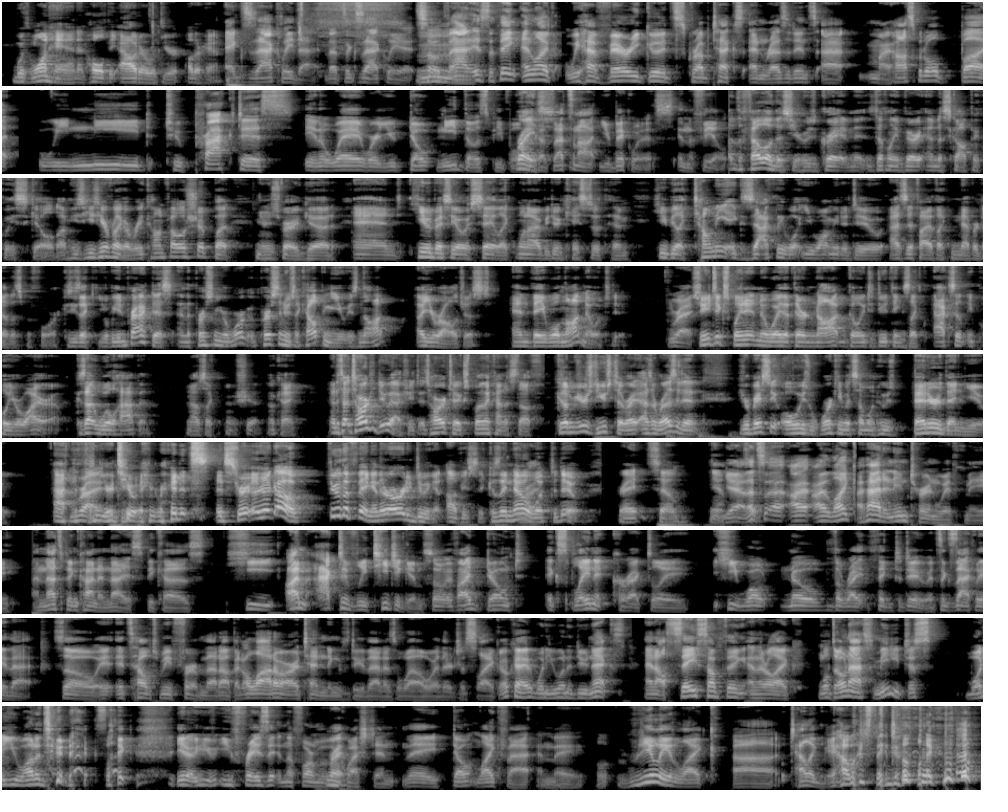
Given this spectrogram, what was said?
with one hand and hold the outer with your other hand. Exactly that. That's exactly it. So Mm. that is the thing. And like we have very good scrub techs and residents at my hospital, but we need to practice in a way where you don't need those people Right. because that's not ubiquitous in the field. The fellow this year who's great and is definitely very endoscopically skilled. Um, he's, he's here for like a recon fellowship, but you know he's very good. And he would basically always say like when I would be doing cases with him, he'd be like, "Tell me exactly what you want me to do," as if I've like never done this before. Because he's like, "You'll be in practice, and the person you're work, the person who's like helping you is not a urologist, and they will not know what to do. Right. So you need to explain it in a way that they're not going to do things like accidentally pull your wire out, because that will happen." And I was like, "Oh shit, okay." And it's, it's hard to do actually. It's hard to explain that kind of stuff because I'm just used to right as a resident. You're basically always working with someone who's better than you at the Right. thing you're doing. Right? It's it's straight. You're like, oh, do the thing, and they're already doing it obviously because they know Right. what to do. Right? So yeah, Yeah, that's uh, I I like I've had an intern with me and that's been kind of nice because he I'm actively teaching him. So if I don't explain it correctly, he won't know the right thing to do. It's exactly that. So it, it's helped me firm that up and a lot of our attendings do that as well where they're just like, "Okay, what do you want to do next?" And I'll say something and they're like, "Well, don't ask me, just what do you want to do next? Like, you know, you, you phrase it in the form of Right. a question. They don't like that, and they really like uh, telling me how much they don't like that.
